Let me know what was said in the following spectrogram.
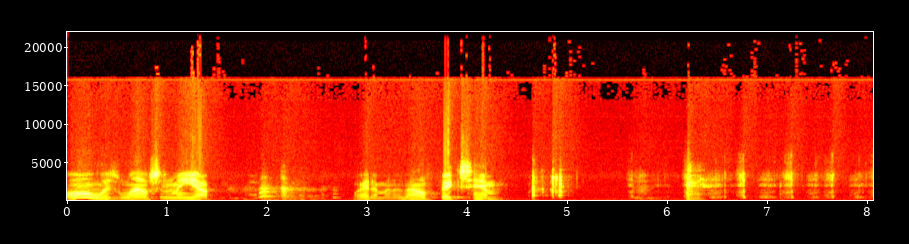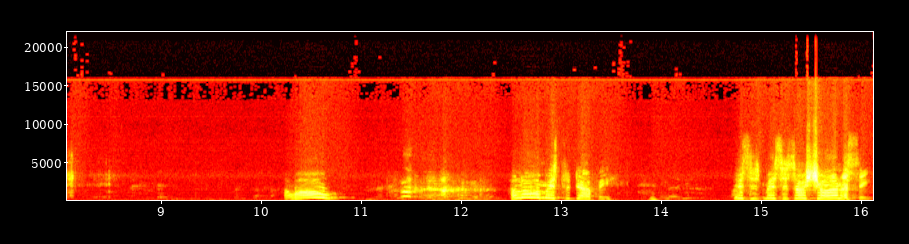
Always lousing me up. Wait a minute, I'll fix him. Hello? Hello, Mr. Duffy. This is Mrs. O'Shaughnessy.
